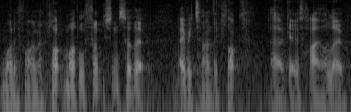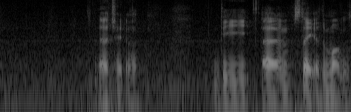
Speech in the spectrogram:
modify my clock model function so that every time the clock uh, goes high or low, uh, uh, the um, state of the model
